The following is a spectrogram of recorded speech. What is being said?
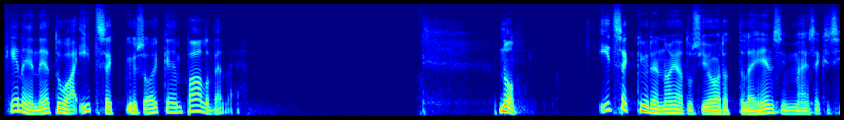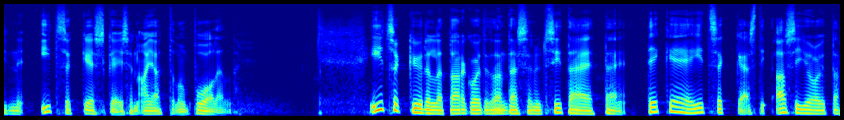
kenen etua itsekkyys oikein palvelee. No, itsekkyyden ajatus johdattelee ensimmäiseksi sinne itsekeskeisen ajattelun puolelle. Itsekkyydellä tarkoitetaan tässä nyt sitä, että tekee itsekkäästi asioita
